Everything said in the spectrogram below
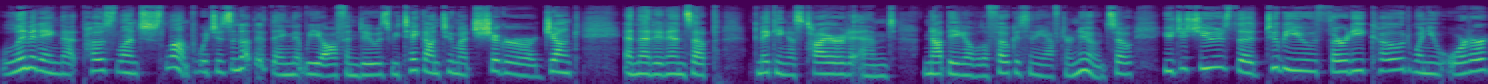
limiting that post lunch slump, which is another thing that we often do is we take on too much sugar or junk and that it ends up making us tired and not being able to focus in the afternoon. So you just use the 2BU30 code when you order.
